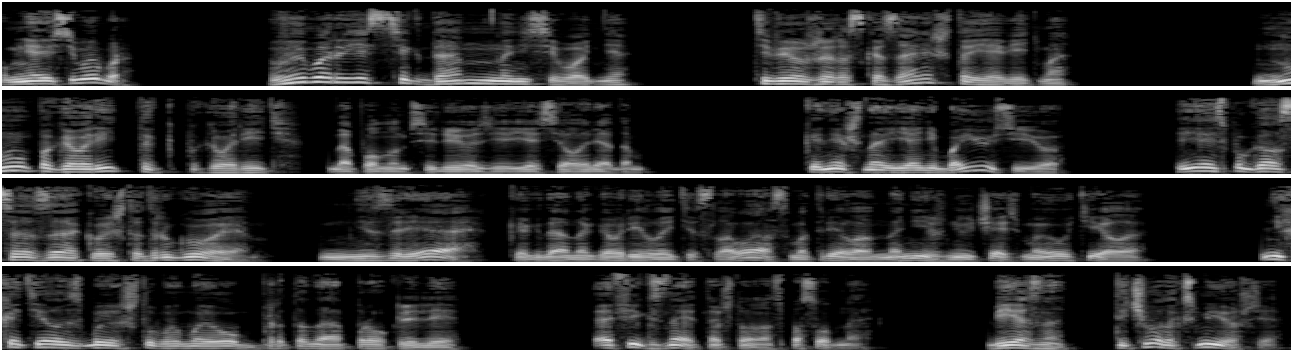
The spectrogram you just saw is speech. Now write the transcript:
«У меня есть выбор?» Выбор есть всегда, но не сегодня. Тебе уже рассказали, что я ведьма? Ну, поговорить так поговорить. На полном серьезе я сел рядом. Конечно, я не боюсь ее. Я испугался за кое-что другое. Не зря, когда она говорила эти слова, смотрела на нижнюю часть моего тела. Не хотелось бы, чтобы моего братана прокляли. А фиг знает, на что она способна. Бездна, ты чего так смеешься?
